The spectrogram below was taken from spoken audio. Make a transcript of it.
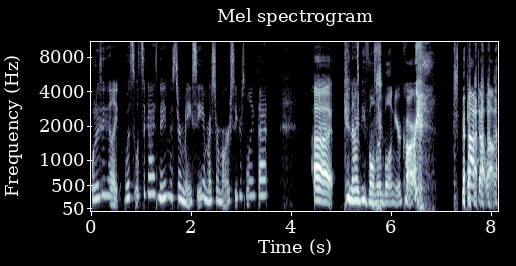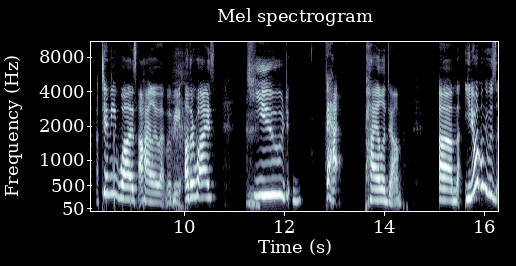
what is he like? What's what's the guy's name? Mr. Macy or Mr. Marcy or something like that? Uh, can I be vulnerable in your car? Laughed out loud. Timmy was a highlight of that movie. Otherwise, huge fat pile of dump. Um, you know what movie was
